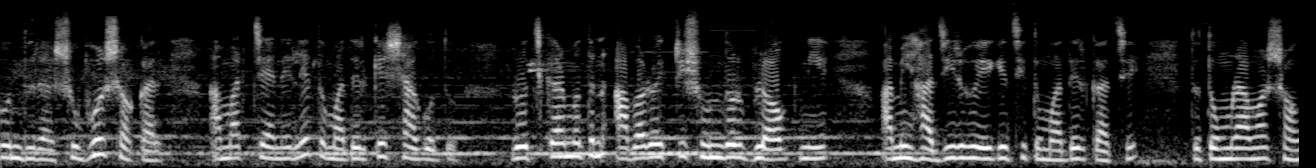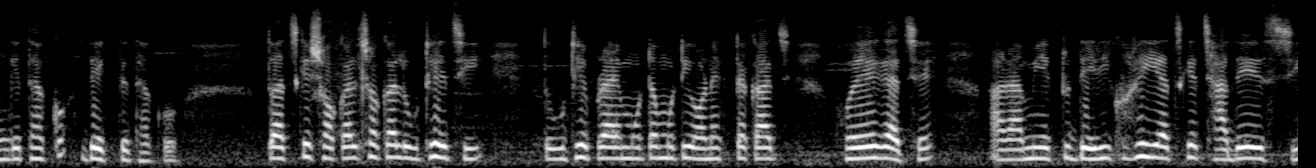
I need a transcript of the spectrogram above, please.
বন্ধুরা, শুভ সকাল। আমার চ্যানেলে তোমাদেরকে স্বাগত। রোজকার মতন আবারও একটি সুন্দর ব্লগ নিয়ে আমি হাজির হয়ে গেছি তোমাদের কাছে। তো তোমরা আমার সঙ্গে থাকো, দেখতে থাকো। তো আজকে সকাল সকাল উঠেছি, তো উঠে প্রায় মোটামুটি অনেকটা কাজ হয়ে গেছে। আর আমি একটু দেরি করেই আজকে ছাদে এসছি।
